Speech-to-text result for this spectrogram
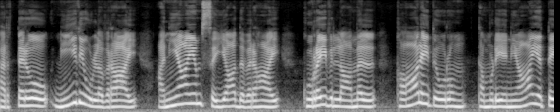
கர்த்தரோ நீதி உள்ளவராய் அநியாயம் செய்யாதவராய் குறைவில்லாமல் காலை தோறும் தம்முடைய நியாயத்தை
